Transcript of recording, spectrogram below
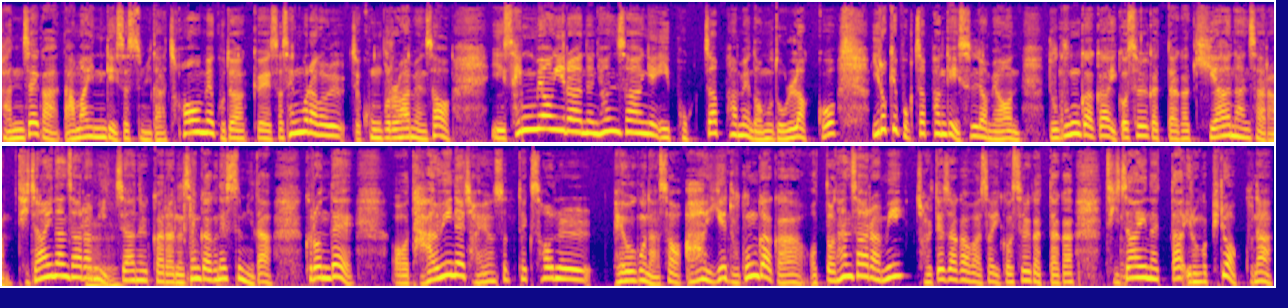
관제가 남아있는 게 있었습니다. 처음에 고등학교에서 생물학을 공부를 하면서 이 생명이라는 현상의 이 복잡함에 너무 놀랐고 이렇게 복잡한 게 있으려면 누군가가 이것을 갖다가 기한한 사람, 디자인한 사람이 있지 않을까라는 생각은 했습니다. 그런데 어, 다윈의 자연 선택 선을 배우고 나서 아 이게 누군가가 어떤 한 사람이 절대자가 와서 이것을 갖다가 디자인했다 이런 거 필요 없구나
